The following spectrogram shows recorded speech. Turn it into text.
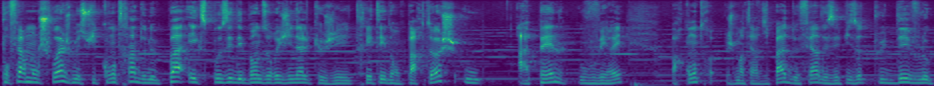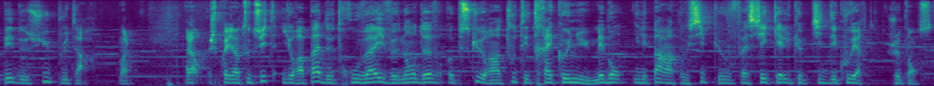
Pour faire mon choix, je me suis contraint de ne pas exposer des bandes originales que j'ai traitées dans Partoche, ou à peine, vous verrez. Par contre, je m'interdis pas de faire des épisodes plus développés dessus plus tard. Voilà. Alors, je préviens tout de suite, il n'y aura pas de trouvailles venant d'œuvres obscures, hein, tout est très connu, mais bon, il n'est pas impossible que vous fassiez quelques petites découvertes, je pense.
